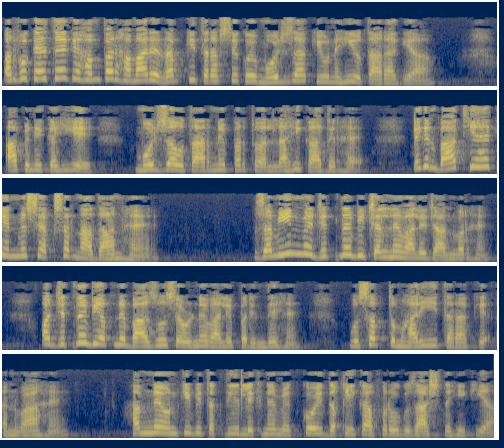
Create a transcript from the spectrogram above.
اور وہ کہتے ہیں کہ ہم پر ہمارے رب کی طرف سے کوئی معجزہ کیوں نہیں اتارا گیا؟ آپ انہیں کہیے، معجزہ اتارنے پر تو اللہ ہی قادر ہے۔ لیکن بات یہ ہے کہ ان میں سے اکثر نادان ہیں۔ زمین میں جتنے بھی چلنے والے جانور ہیں اور جتنے بھی اپنے بازو سے اڑنے والے پرندے ہیں، وہ سب تمہاری ہی طرح کے انواع ہیں۔ ہم نے ان کی بھی تقدیر لکھنے میں کوئی دقیقہ فرو گزاشت نہیں کیا۔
